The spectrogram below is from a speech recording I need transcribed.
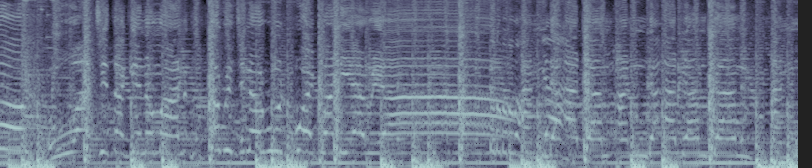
on, watch it again, oh man. Original root boy on the area. Under Adam, under Adam, dam, under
